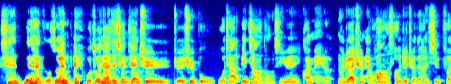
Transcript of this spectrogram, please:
现在变很，我昨天哎，我昨天还是前天去，就是去补我家的冰箱的东西，因为快没了，然后就在全联晃的时候就觉得很兴奋。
